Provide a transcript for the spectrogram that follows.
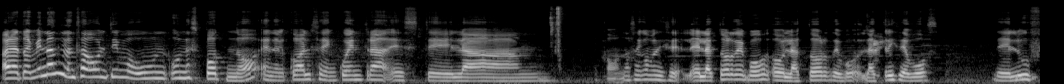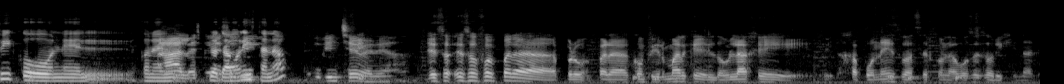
Ahora, también han lanzado último un, un spot, ¿no? En el cual se encuentra este la como- no sé cómo se dice, el actor de voz o el actor de voz, la actriz de voz de Luffy con el con el Ah, protagonista, ¿no? Bien chévere. ah. Eso, eso fue para, pro- para confirmar que el doblaje japonés va a ser con las voces originales.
